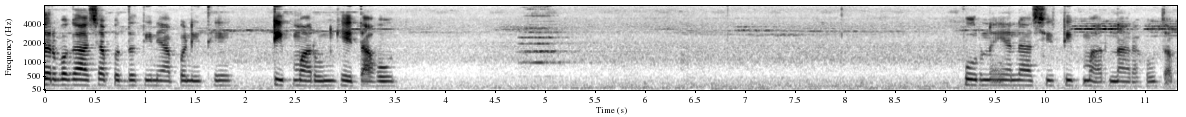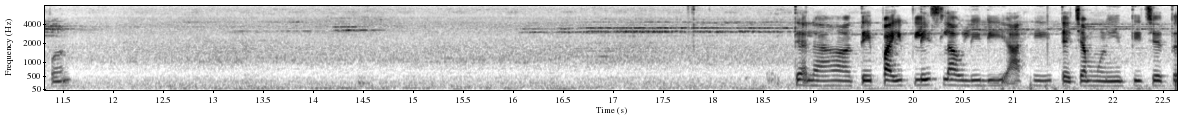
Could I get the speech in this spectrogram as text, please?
तर बघा अशा पद्धतीने आपण इथे टीप मारून घेत आहोत. पूर्ण याला अशी टीप मारणार आहोत आपण. त्याला ते पाईपलेस लावलेली आहे. त्याच्यामुळे तिच्यात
